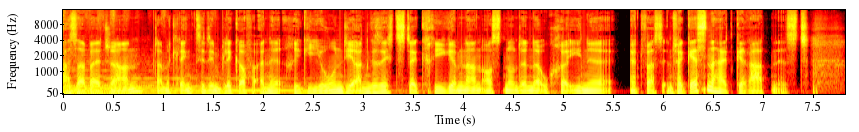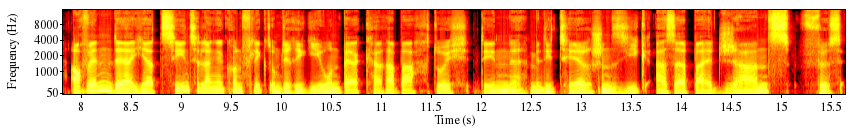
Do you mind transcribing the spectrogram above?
Aserbaidschan. Damit lenkt sie den Blick auf eine Region, die angesichts der Kriege im Nahen Osten und in der Ukraine etwas in Vergessenheit geraten ist. Auch wenn der jahrzehntelange Konflikt um die Region Bergkarabach durch den militärischen Sieg Aserbaidschans fürs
